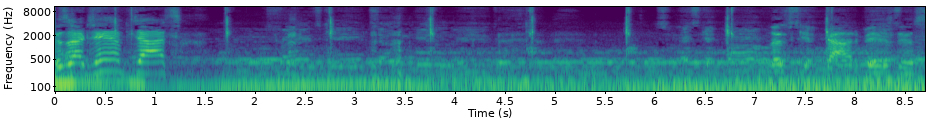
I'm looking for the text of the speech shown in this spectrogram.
This is our jam, Josh. Let's get down to business.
